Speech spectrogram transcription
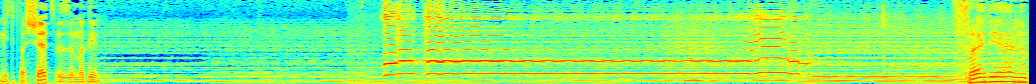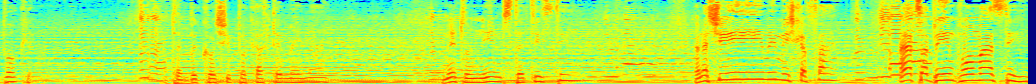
מתפשט וזה מדהים. פרדי על הבוקר, אתם בקושי פקחתם עיניים, נתונים סטטיסטיים, אנשים עם משקפיים, עצבים כמו מסטים,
